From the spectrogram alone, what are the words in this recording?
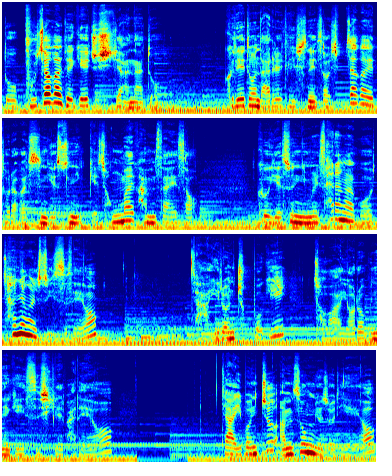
또 부자가 되게 해주시지 않아도 그래도 나를 대신해서 십자가에 돌아가신 예수님께 정말 감사해서 그 예수님을 사랑하고 찬양할 수 있으세요? 자, 이런 축복이 저와 여러분에게 있으시길 바래요. 자, 이번 주 암송 묘절이에요.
